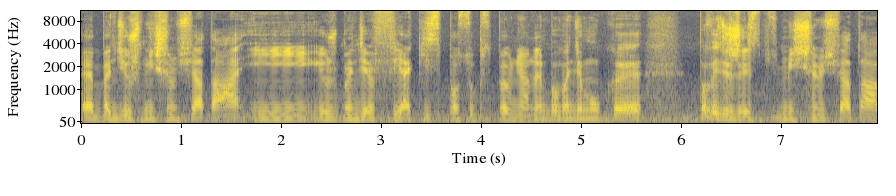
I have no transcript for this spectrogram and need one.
e, będzie już mistrzem świata i już będzie w jakiś sposób spełniony, bo będzie mógł e, powiedzieć, że jest mistrzem świata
